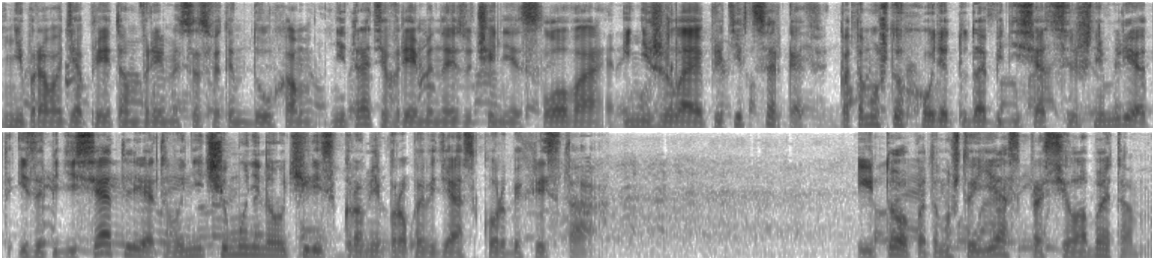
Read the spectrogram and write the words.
не проводя при этом время со Святым Духом, не тратя время на изучение слова и не желая прийти в церковь, потому что ходят туда 50 с лишним лет, и за 50 лет вы ничему не научились, кроме проповеди о скорби Христа. И то, потому что я спросил об этом.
